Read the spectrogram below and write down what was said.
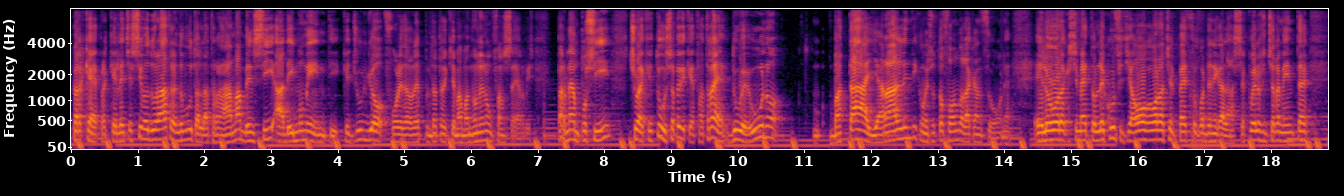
Perché? Perché l'eccessiva durata non è dovuta alla trama, bensì a dei momenti che Giulio fuori dalle puntate chiamava non era un fanservice. Per me è un po' sì, cioè che tu sapevi che fa 3, 2, 1, battaglia, rallenti come sottofondo la canzone e loro che si mettono le cuffie dice oh ora c'è il pezzo Guardiani Galassia quello sinceramente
